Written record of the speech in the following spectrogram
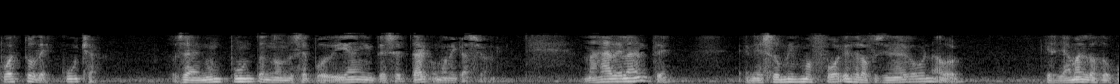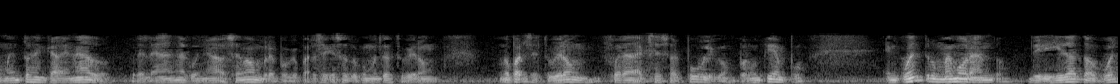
puesto de escucha o sea, en un punto en donde se podían interceptar comunicaciones. Más adelante, en esos mismos folios de la oficina del gobernador, que se llaman los documentos encadenados, pues le han acuñado ese nombre porque parece que esos documentos estuvieron, no parece, estuvieron fuera de acceso al público por un tiempo, encuentro un memorando dirigido a Dogwell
